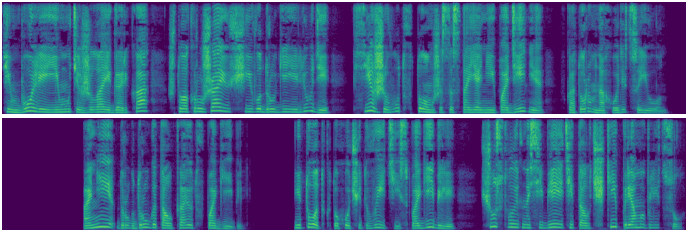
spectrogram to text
Тем более ему тяжела и горька, что окружающие его другие люди все живут в том же состоянии падения, в котором находится и он. Они друг друга толкают в погибель. И тот, кто хочет выйти из погибели, чувствует на себе эти толчки прямо в лицо.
